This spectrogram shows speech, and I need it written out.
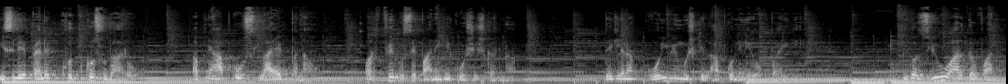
इसलिए पहले खुद को सुधारो, अपने आप को उस लायक बनाओ और फिर उसे पाने की कोशिश करना। देख लेना, कोई भी मुश्किल आपको नहीं रोक पाएगी। Because you are the one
